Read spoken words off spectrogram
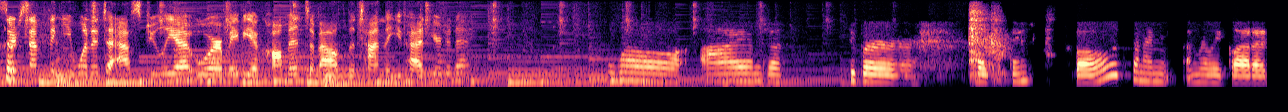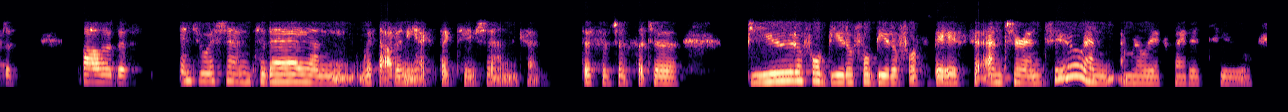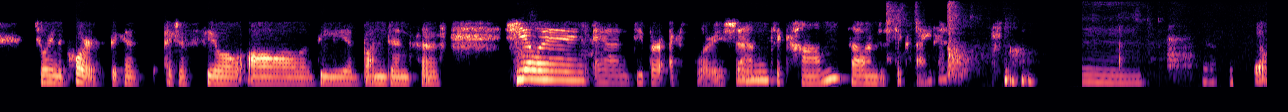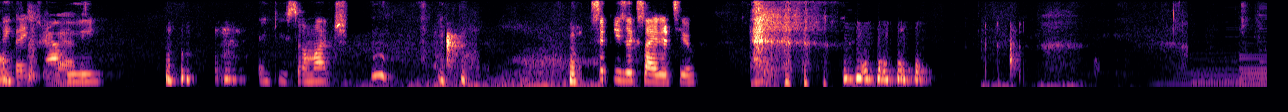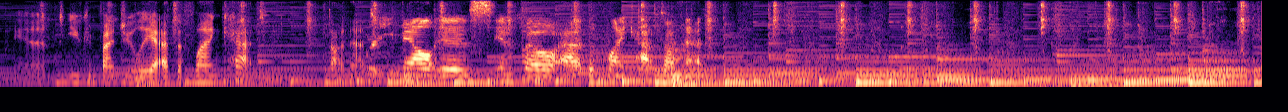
there something you wanted to ask Julia, or maybe a comment about the time that you've had here today? Well, I am just super like thanks both, and I'm I'm really glad I just followed this intuition today and without any expectation because this is just such a beautiful, beautiful, beautiful space to enter into, and I'm really excited to join the course because I just feel all of the abundance of healing and deeper exploration to come. So I'm just excited. Mm. So, Thank, Thank you, you, Abby. Thank you so much. Suki's excited too. You can find Julia at theflyingcat.net. Her email is info at theflyingcat.net.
